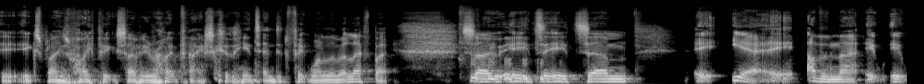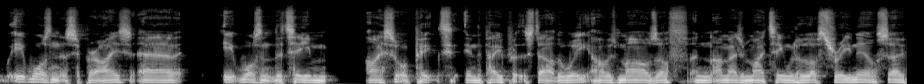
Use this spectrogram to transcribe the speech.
it explains why he picked so many right backs because he intended to pick one of them at left back. So it's it's um it, yeah. It, other than that, it, it it wasn't a surprise. Uh, it wasn't the team I sort of picked in the paper at the start of the week. I was miles off, and I imagine my team would have lost 3 0. So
